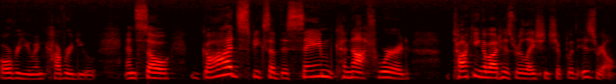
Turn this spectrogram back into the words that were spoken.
over you and covered you. And so god speaks of this same kanaf word talking about his relationship with israel.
